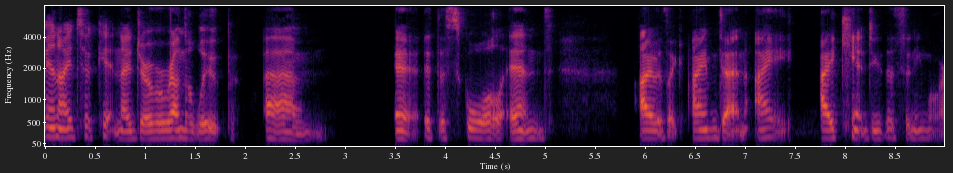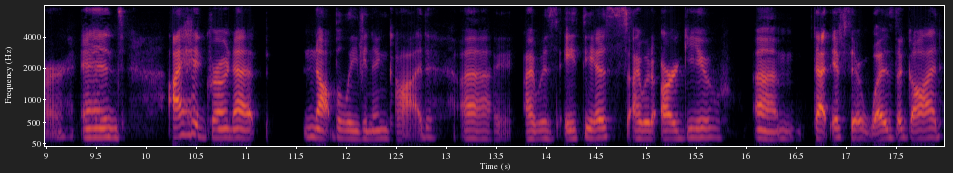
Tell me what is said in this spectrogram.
and I took it and I drove around the loop um, at the school, and I was like, I'm done. I I can't do this anymore. And I had grown up not believing in God. Uh, I was atheist. I would argue um, that if there was a God,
